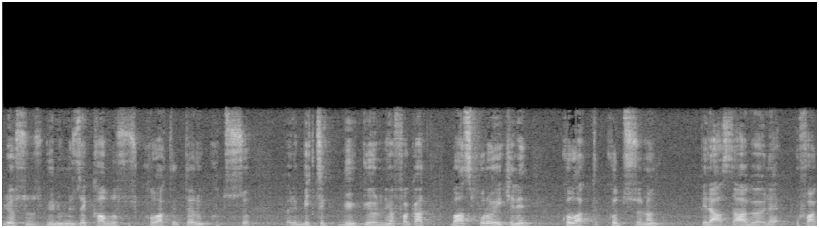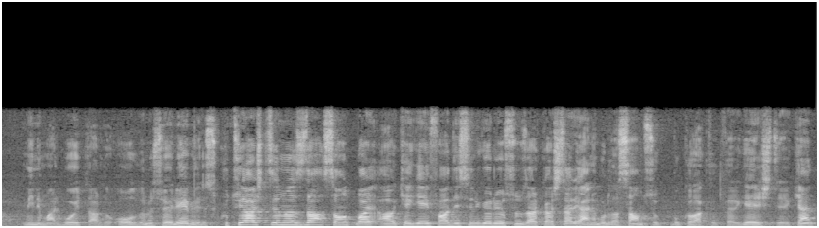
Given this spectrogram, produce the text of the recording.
Biliyorsunuz günümüzde kablosuz kulaklıkların kutusu böyle bir tık büyük görünüyor. Fakat Buds Pro 2'nin kulaklık kutusunun biraz daha böyle ufak minimal boyutlarda olduğunu söyleyebiliriz. Kutuyu açtığınızda Soundby AKG ifadesini görüyorsunuz arkadaşlar. Yani burada Samsung bu kulaklıkları geliştirirken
